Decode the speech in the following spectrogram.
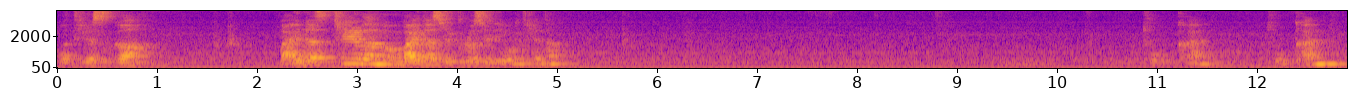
뭐가 틀렸을까? 마이너스 틀려고 한 거면 마이너스를 플러스를 대입하게 틀렸나? 두 칸, 두 칸.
